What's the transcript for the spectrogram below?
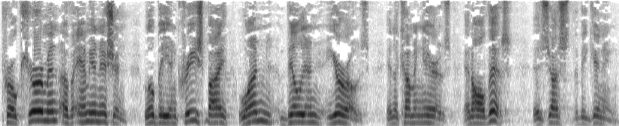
procurement of ammunition will be increased by 1 billion euros in the coming years. And all this is just the beginning.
